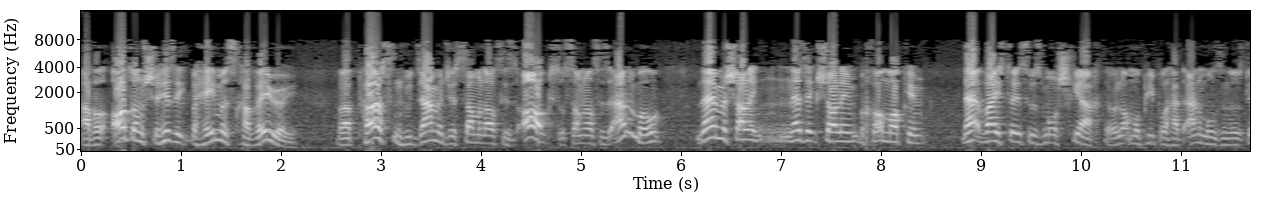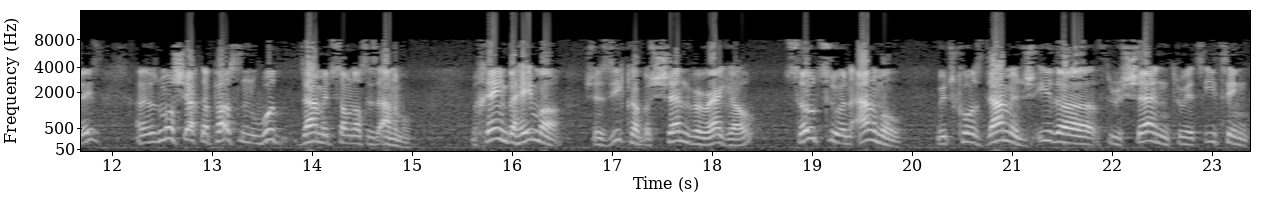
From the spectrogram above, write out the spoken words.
Aval Adam shehizik behemus chaveroi, a person who damages someone else's ox or someone else's animal, then mashalik nezik shalim b'chol mokim. That vice was more shkiach. There were a lot more people had animals in those days, and it was more shkiach that a person would damage someone else's animal. V'chein behema shezika b'shen v'regel, so too an animal which caused damage either through shen, through its eating,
